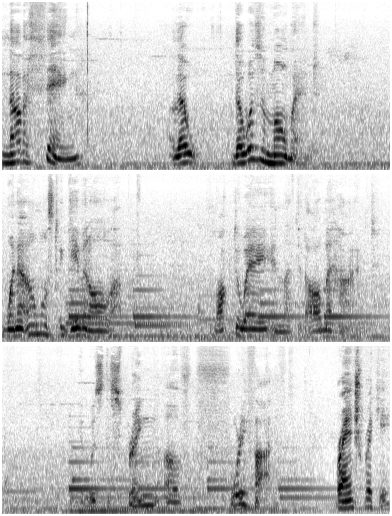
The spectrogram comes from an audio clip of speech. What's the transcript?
not a thing. Though there was a moment when I almost gave it all up, walked away and left it all behind. It was the spring of 45. Branch Rickey,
